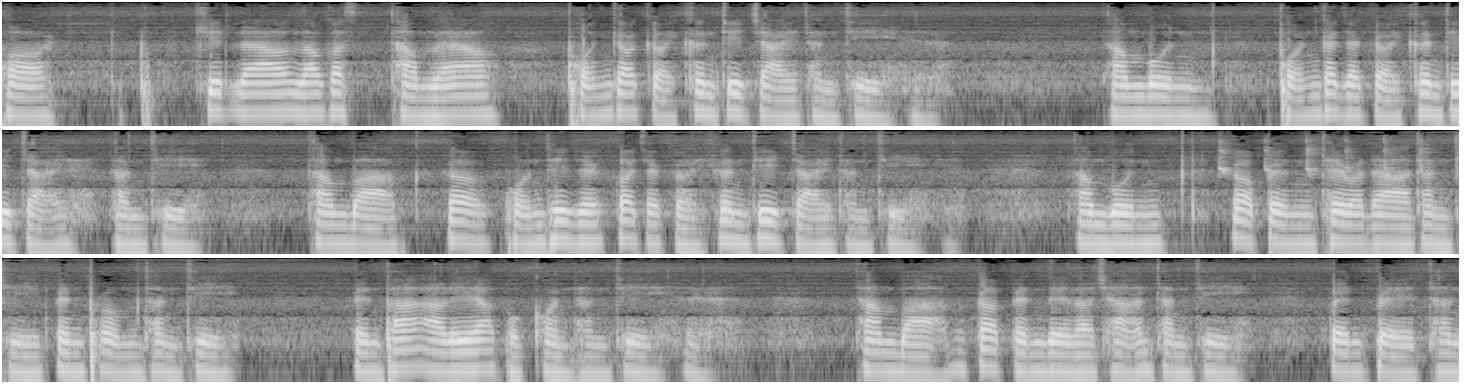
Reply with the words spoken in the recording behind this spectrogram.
พอคิดแล้วแล้วก็ทำแล้ว ผลก็เกิดขึ้นที่ใจทันทีทำบุญผลก็จะเกิดขึ้นที่ใจทันทีทำบาปก็ผลที่จะก็จะเกิดขึ้นที่ใจทันทีทำบุญก็เป็นเทวดาทันที เป็นพรหมทันที เป็นพระอริยบุคคลทันทีทำบาปก็เป็นเดรัจฉานทันที เป็นเปรตทัน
